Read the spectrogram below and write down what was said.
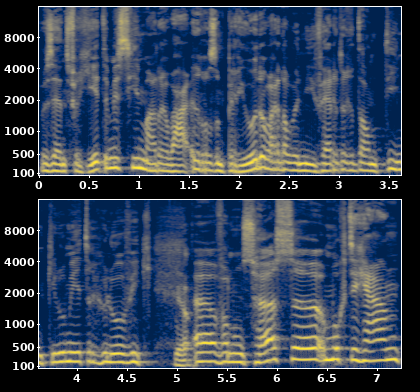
we zijn het vergeten misschien, maar er, wa- er was een periode waar dat we niet verder dan 10 kilometer, geloof ik, Ja. eh, van ons huis eh, mochten gaan.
